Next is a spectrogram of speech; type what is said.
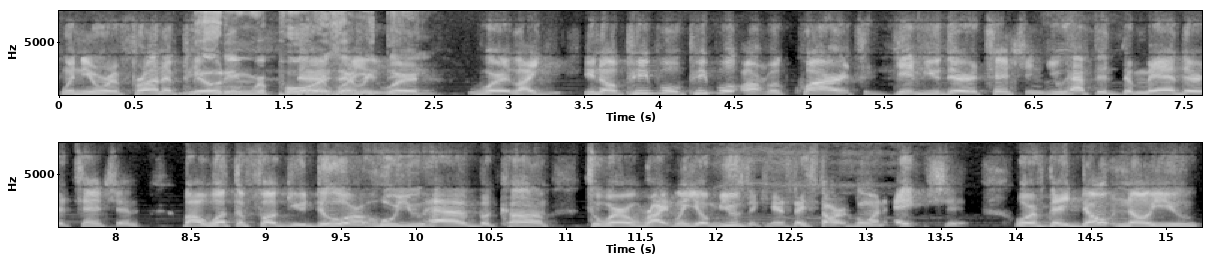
when you're in front of people. Building rapport where everything. where- where like you know people people aren't required to give you their attention you have to demand their attention by what the fuck you do or who you have become to where right when your music hits they start going ape shit or if they don't know you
